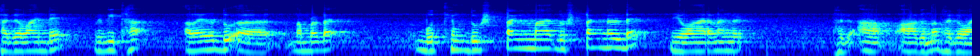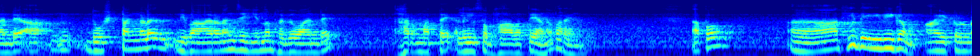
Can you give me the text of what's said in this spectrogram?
ഭഗവാന്റെ വിവിധ അതായത് നമ്മുടെ ബുദ്ധി ദുഷ്ടന്മാ ദുഷ്ടങ്ങളുടെ നിവാരണങ്ങൾ ഭഗ ആകുന്ന ഭഗവാന്റെ ആ ദുഷ്ടങ്ങളെ നിവാരണം ചെയ്യുന്ന ഭഗവാന്റെ ധർമ്മത്തെ അല്ലെങ്കിൽ സ്വഭാവത്തെയാണ് പറയുന്നത്. അപ്പോൾ ആധിദൈവികം ആയിട്ടുള്ള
